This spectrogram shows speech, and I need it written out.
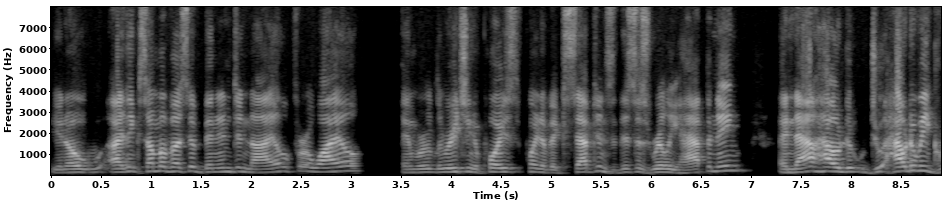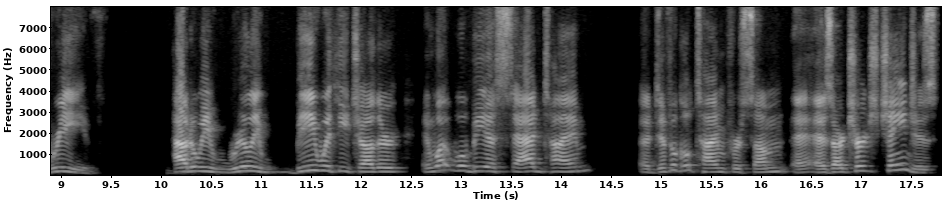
You know, I think some of us have been in denial for a while, and we're reaching a point of acceptance that this is really happening. And now, how do, do how do we grieve? How do we really be with each other in what will be a sad time a difficult time for some as our church changes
